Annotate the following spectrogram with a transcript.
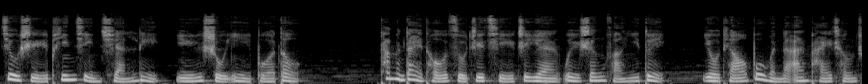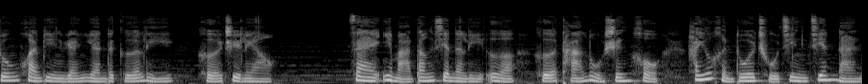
就是拼尽全力与鼠疫搏斗。他们带头组织起志愿卫生防疫队，有条不紊地安排城中患病人员的隔离和治疗。在一马当先的李鄂和塔鲁身后，还有很多处境艰难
